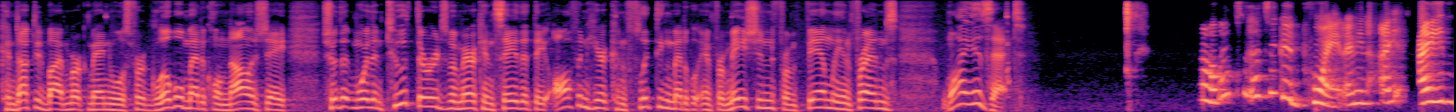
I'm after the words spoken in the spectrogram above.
conducted by Merck Manuals for Global Medical Knowledge Day showed that more than two thirds of Americans say that they often hear conflicting medical information from family and friends. Why is that? Oh, that's that's a good point. I mean, I I'm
